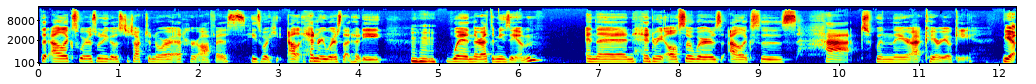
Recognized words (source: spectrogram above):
that Alex wears when he goes to talk to Nora at her office. He's what he, Ale- Henry wears that hoodie mm-hmm. when they're at the museum. And then Henry also wears Alex's hat when they're at karaoke. Yeah.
